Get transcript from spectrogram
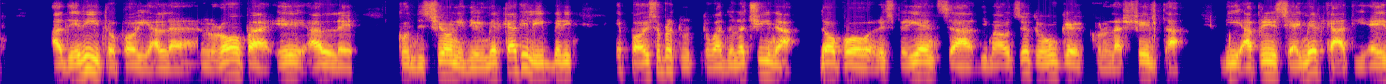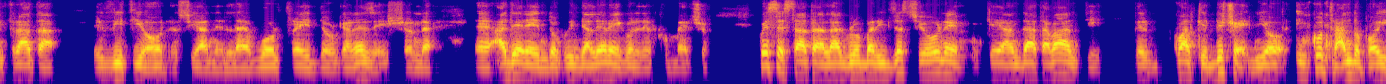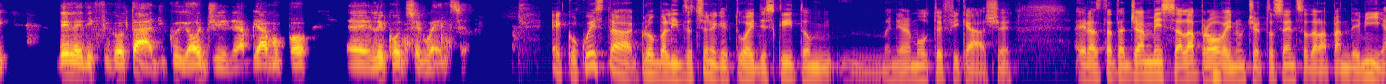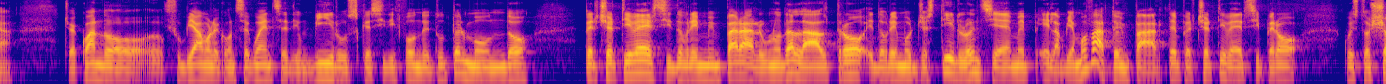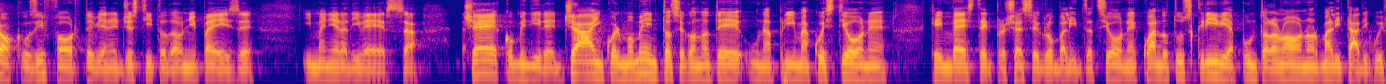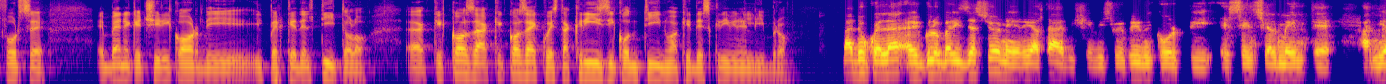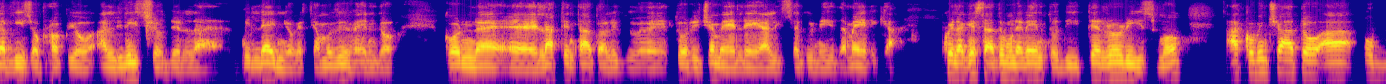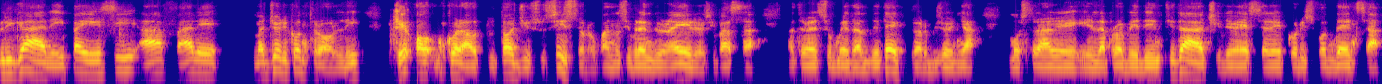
aderito poi all'Europa e alle condizioni dei mercati liberi, e poi soprattutto quando la Cina, dopo l'esperienza di Mao Zedong, con la scelta di aprirsi ai mercati, è entrata nel WTO, ossia nel World Trade Organization, eh, aderendo quindi alle regole del commercio. Questa è stata la globalizzazione che è andata avanti per qualche decennio, incontrando poi delle difficoltà di cui oggi ne abbiamo un po' eh, le conseguenze. Ecco, questa globalizzazione che tu hai descritto in maniera molto efficace era stata già messa alla prova in un certo senso dalla pandemia, cioè quando subiamo le conseguenze di un virus che si diffonde in tutto il mondo, per certi versi dovremmo imparare uno dall'altro e dovremmo gestirlo insieme e l'abbiamo fatto in parte, per certi versi però questo shock così forte viene gestito da ogni paese in maniera diversa. C'è, come dire, già in quel momento, secondo te, una prima questione che investe il processo di globalizzazione? Quando tu scrivi appunto la nuova normalità, di cui forse è bene che ci ricordi il perché del titolo, eh, che, cosa, che cosa è questa crisi continua che descrivi nel libro? Ma dunque la eh, globalizzazione in realtà ricevi i suoi primi colpi essenzialmente, a mio avviso, proprio all'inizio del millennio che stiamo vivendo, con eh, l'attentato alle due torri gemelle e agli Stati Uniti d'America. Quella che è stato un evento di terrorismo ha cominciato a obbligare i paesi a fare maggiori controlli che ancora tutt'oggi sussistono. Quando si prende un aereo si passa attraverso un metal detector, bisogna mostrare la propria identità, ci deve essere corrispondenza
